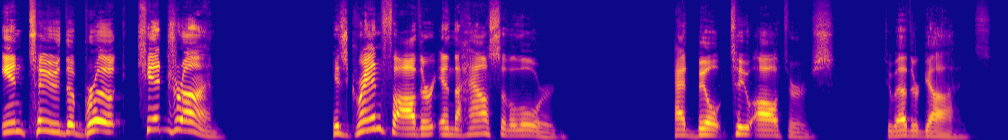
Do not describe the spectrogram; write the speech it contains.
into the brook Kidron. His grandfather in the house of the Lord had built two altars to other gods.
